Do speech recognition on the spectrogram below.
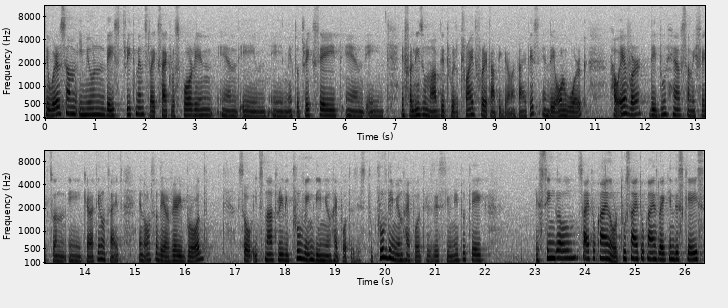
there were some immune-based treatments like cyclosporin and um, methotrexate and um, that were tried for atopic dermatitis and they all work. However, they do have some effects on uh, keratinocytes and also they are very broad. So it's not really proving the immune hypothesis. To prove the immune hypothesis, you need to take a single cytokine or two cytokines like in this case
